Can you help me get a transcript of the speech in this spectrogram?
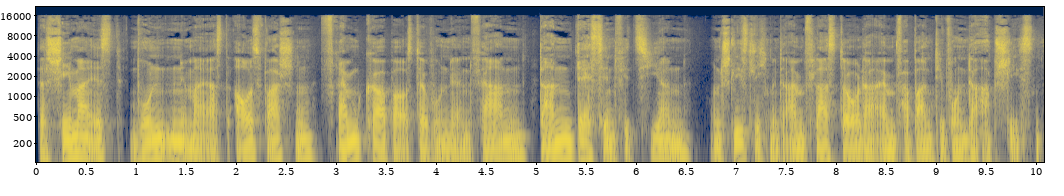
Das Schema ist, Wunden immer erst auswaschen, Fremdkörper aus der Wunde entfernen, dann desinfizieren und schließlich mit einem Pflaster oder einem Verband die Wunde abschließen.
